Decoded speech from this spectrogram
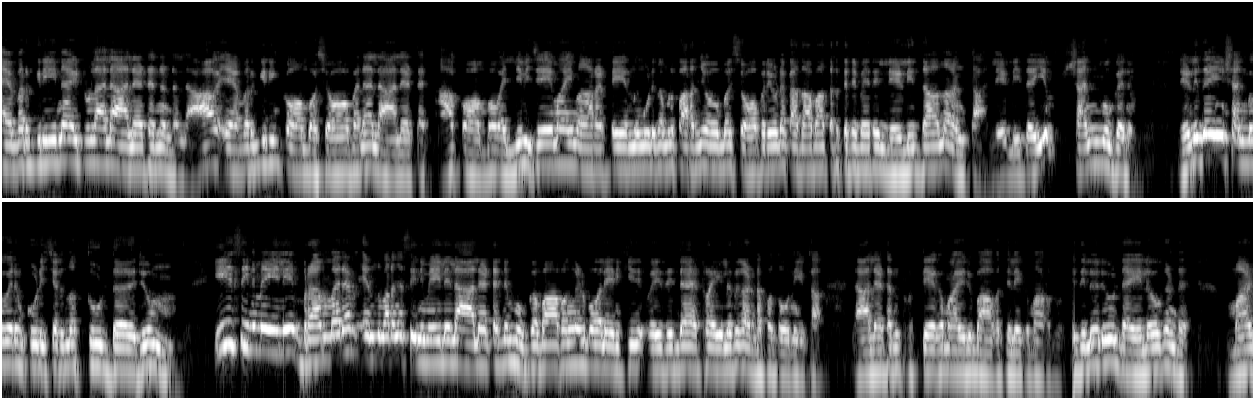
എവർഗ്രീൻ ആയിട്ടുള്ള ലാലേട്ടൻ ഉണ്ടല്ലോ. ആ എവർഗ്രീൻ കോംബോ ശോഭന ലാലേട്ടൻ. ആ കോംബോ വലിയ വിജയമായി മാറട്ടെ എന്നും കൂടി നമ്മൾ പറഞ്ഞു പോകുമ്പോൾ ശോഭനയുടെ കഥാപാത്രത്തിന്റെ പേര് ലളിത എന്നാണ്. ലളിതയും ഷൺമുഖനും. ലളിതയും ഷൺമുഖനും കൂടി ചേർന്ന് തുടരും. ഈ സിനിമയിൽ ഭ്രമരം എന്ന് പറഞ്ഞ സിനിമയിൽ ലാലേട്ടന്റെ മുഖഭാവങ്ങൾ പോലെ എനിക്ക് ഇതിന്റെ ട്രെയിലർ കണ്ടപ്പോൾ തോന്നിയിട്ടാ. ലാലേട്ടൻ പ്രത്യേകമായ ഒരു ഭാവത്തിലേക്ക് മാറുന്നു. ഇതിലൊരു ഡയലോഗ് ഉണ്ട്. മഴ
